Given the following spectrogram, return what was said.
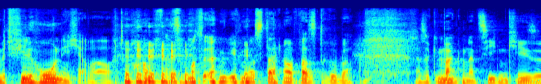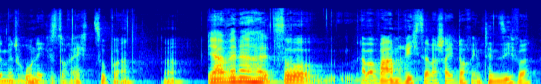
Mit viel Honig aber auch drauf. Also muss irgendwie muss da noch was drüber. Also gebackener Ziegenkäse mit Honig ist doch echt super. Ja. ja, wenn er halt so. Aber warm riecht er wahrscheinlich noch intensiver.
